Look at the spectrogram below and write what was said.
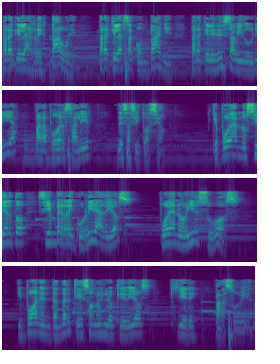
para que las restaure, para que las acompañe, para que les dé sabiduría para poder salir de esa situación. Que puedan, ¿no es cierto?, siempre recurrir a Dios, puedan oír su voz y puedan entender que eso no es lo que Dios quiere para su vida.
